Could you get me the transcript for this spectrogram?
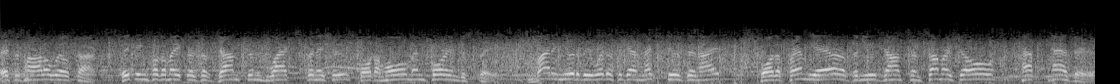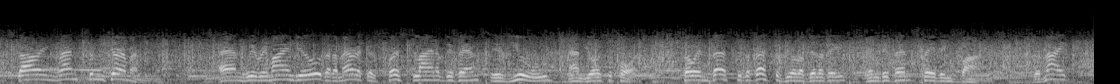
This is Harlow Wilcox, speaking for the makers of Johnson's Wax Finishes for the home and for industry. Inviting you to be with us again next Tuesday night for the premiere of the new Johnson Summer Show, Haphazard, starring Ransom Sherman. And we remind you that America's first line of defense is you and your support. So invest to the best of your ability in defense savings bonds. Good night.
